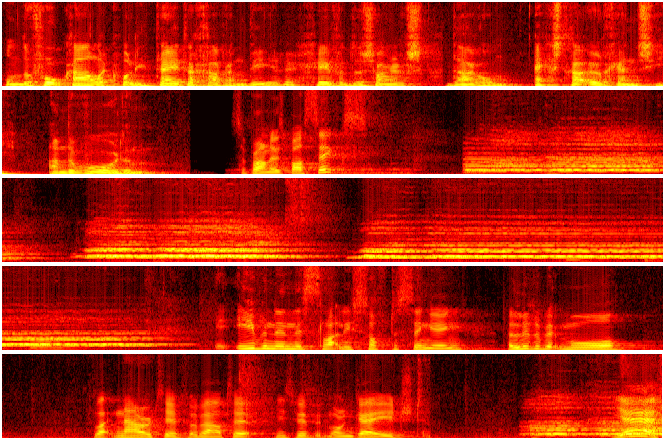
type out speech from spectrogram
Om de vocale kwaliteit te garanderen geven de zangers daarom extra urgentie aan de woorden. Sopranos bar 6. Even in this slightly softer singing, a little bit more like narrative about it. Needs to be a bit more engaged. Yes.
